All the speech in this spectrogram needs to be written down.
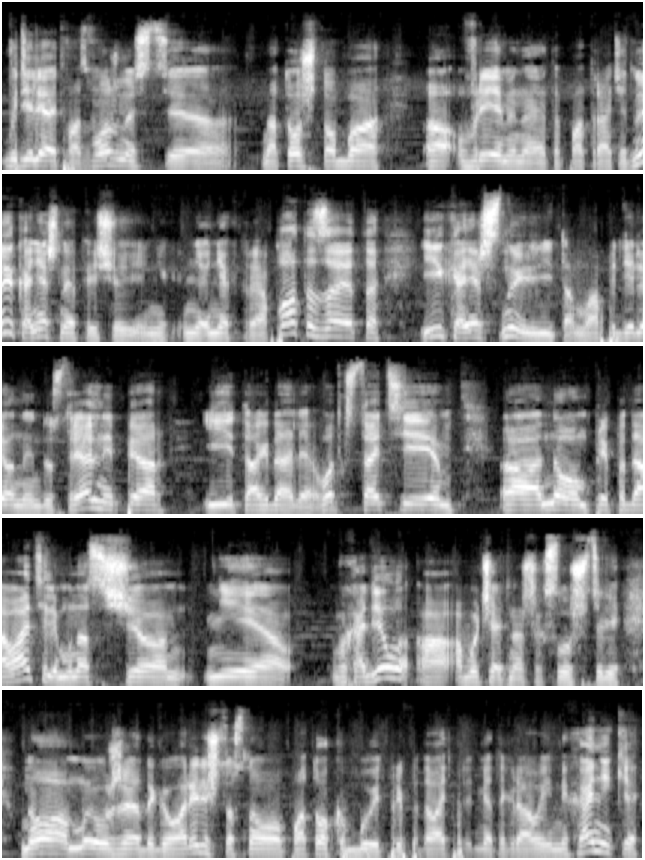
выделяет возможность э, на то, чтобы э, время на это потратить. Ну и, конечно, это еще и не, не, некоторая оплата за это, и, конечно, ну и там определенный индустриальный пиар и так далее. Вот, кстати, э, новым преподавателем у нас еще не выходил а, обучать наших слушателей, но мы уже договорились, что с нового потока будет преподавать предмет игровые механики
